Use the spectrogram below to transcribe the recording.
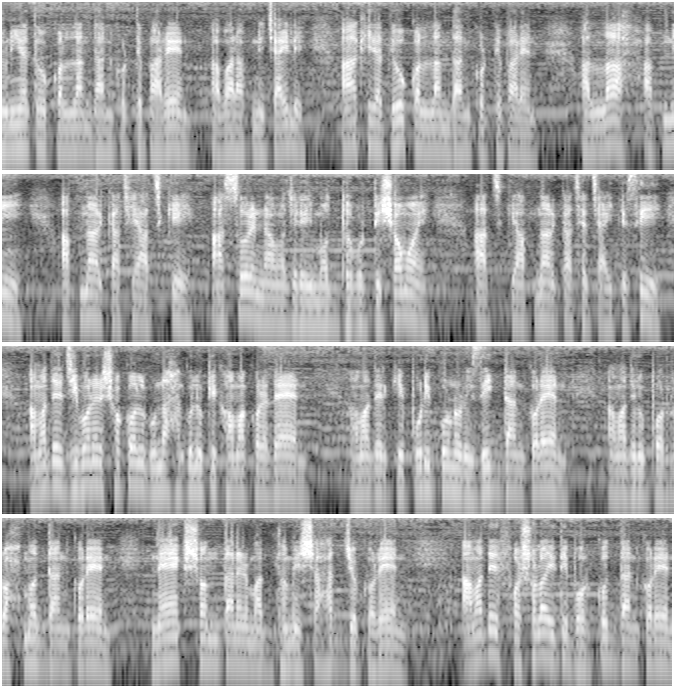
দুনিয়াতেও কল্যাণ দান করতে পারেন, আবার আপনি চাইলে আখিরাতেও কল্যাণ দান করতে পারেন। আল্লাহ, আপনি আপনার কাছে আজকে আসরের নামাজের এই মধ্যবর্তী সময় আজকে আপনার কাছে চাইতেছি, আমাদের জীবনের সকল গুনাহগুলোকে ক্ষমা করে দেন, আমাদেরকে পরিপূর্ণ রিজিক দান করেন, আমাদের উপর রহমত দান করেন ন্যাক সন্তানের মাধ্যমে সাহায্য করেন, আমাদের ফসলাইতে বরকত দান করেন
